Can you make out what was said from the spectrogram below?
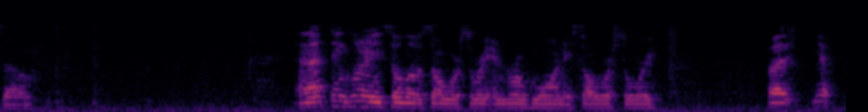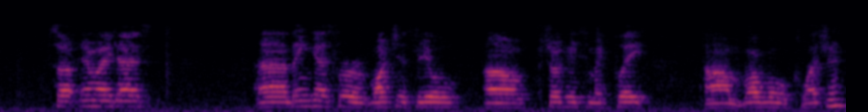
So, and that's including Solo Star Wars story and Rogue One, a Star Wars story. But yep. So anyway, guys, uh, thank you guys for watching this video of showcasing my plate um, Marvel collection.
